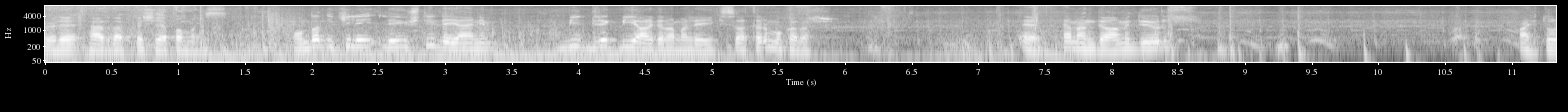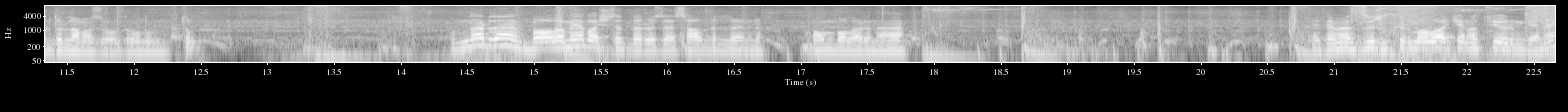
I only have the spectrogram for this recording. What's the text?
Öyle her dakika şey yapamayız. Ondan 2 L, L3 değil de yani bir direkt bir yargılama L2'si atarım o kadar. Evet hemen devam ediyoruz. Ay durdurulamaz oldu onu unuttum. Bunlar da bağlamaya başladılar özel saldırılarını, kombolarını ha. Evet hemen zırh kırma varken atıyorum gene.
